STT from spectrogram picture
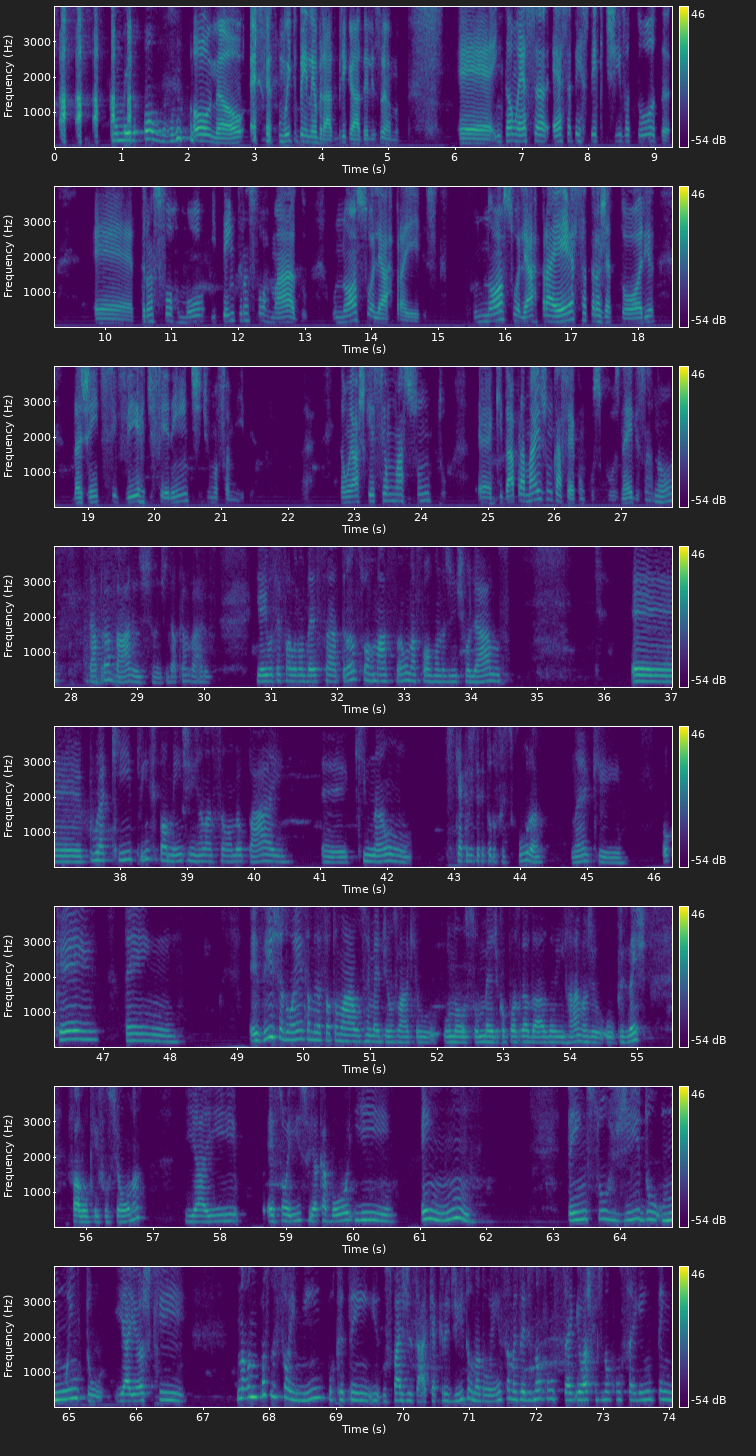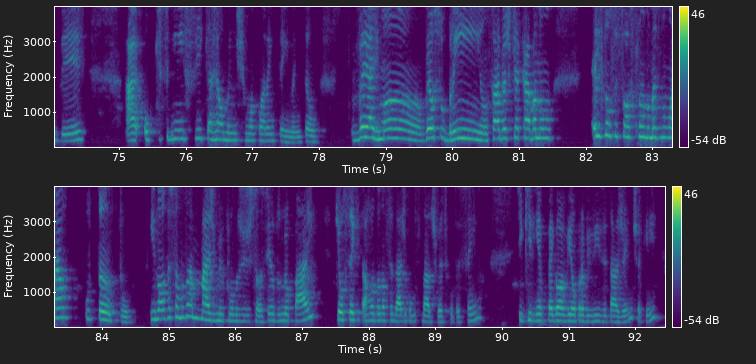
com medo ou não. Ou não. Muito bem lembrado. Obrigado, Elisama. É, então, essa, essa perspectiva toda é, transformou e tem transformado o nosso olhar para eles, o nosso olhar para essa trajetória da gente se ver diferente de uma família. Né? Então, eu acho que esse é um assunto é, que dá para mais de um café com cuscuz, né, Elisama? Nossa, dá para vários, Xande, dá para vários. E aí você falando dessa transformação na forma da gente olhá-los, é, por aqui, principalmente em relação ao meu pai, é, que não, que acredita que tudo frescura, né? Que, ok, tem, existe a doença, mas é só tomar os remedinhos lá que o, o nosso médico pós-graduado em Harvard, o, o presidente, falou que funciona. E aí é só isso e acabou. E em mim tem surgido muito, e aí eu acho que. Não, não posso dizer só em mim, porque tem os pais de Isaac acreditam na doença, mas eles não conseguem, eu acho que eles não conseguem entender a, o que significa realmente uma quarentena. Então, ver a irmã, ver o sobrinho, sabe? Acho que acaba não. Eles estão se esforçando, mas não é o, o tanto. E nós estamos a mais de mil quilômetros de distância. Eu do meu pai, que eu sei que está rodando a cidade como se nada estivesse acontecendo, que queria pegar um avião para vir visitar a gente aqui.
